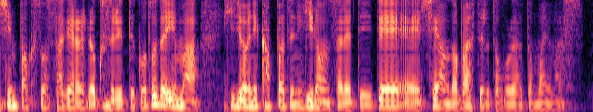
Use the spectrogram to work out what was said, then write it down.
心拍数を下げられる薬ということで、今、非常に活発に議論されていて、えー、シェアを伸ばしているところだと思います。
